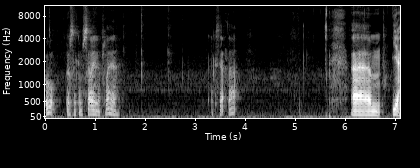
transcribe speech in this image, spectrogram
Oh, looks like I'm selling a player. Accept that. Um, yeah,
